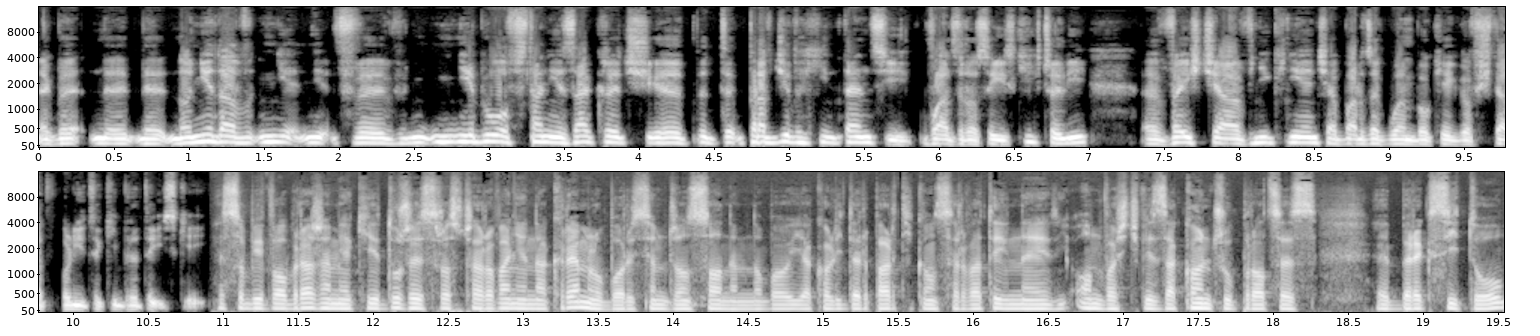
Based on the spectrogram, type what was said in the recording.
jakby no nie, da, nie, nie, nie było w stanie zakryć e, prawdziwych intencji władz rosyjskich, czyli wejścia, wniknięcia bardzo głębokiego w świat polityki brytyjskiej. Ja sobie wyobrażam, jakie duże jest rozczarowanie na Kremlu Borysem Johnsonem, no bo jako lider partii konserwatywnej on właściwie zakończył proces Brexitu,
